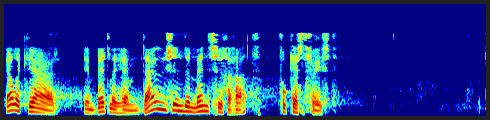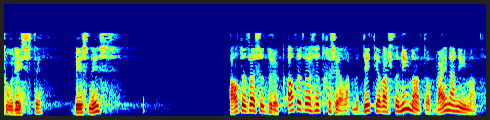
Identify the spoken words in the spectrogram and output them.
elk jaar in Bethlehem duizenden mensen gehad voor kerstfeest. Toeristen, business. Altijd was het druk, altijd was het gezellig. Maar dit jaar was er niemand, of bijna niemand.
